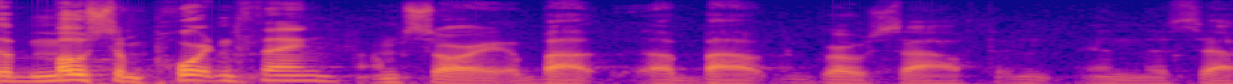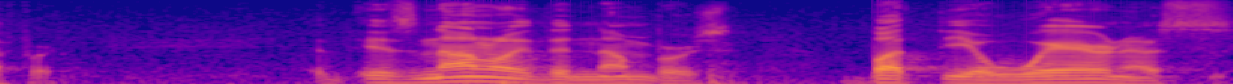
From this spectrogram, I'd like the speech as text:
the most important thing, I'm sorry, about, about Grow South in, in this effort is not only the numbers, but the awareness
